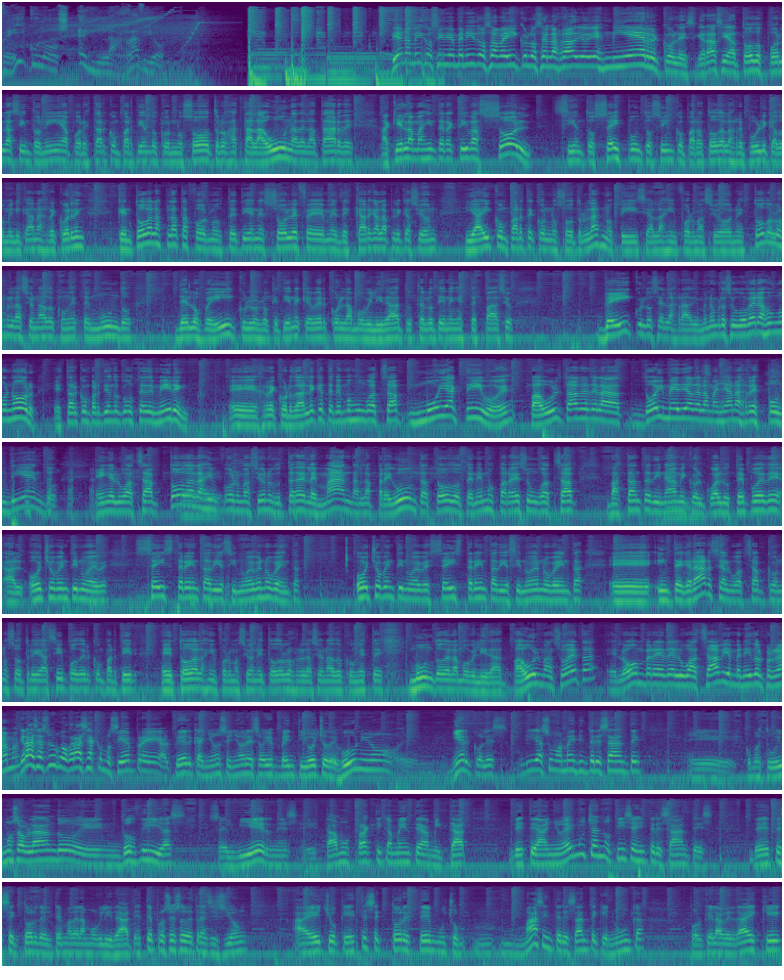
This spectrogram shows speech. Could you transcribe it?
Vehículos en la radio. Bien amigos y bienvenidos a Vehículos en la Radio. Hoy es miércoles. Gracias a todos por la sintonía, por estar compartiendo con nosotros hasta la una de la tarde. Aquí en la más interactiva Sol 106.5 para toda la República Dominicana. Recuerden que en todas las plataformas usted tiene Sol FM, descarga la aplicación y ahí comparte con nosotros las noticias, las informaciones, todo lo relacionado con este mundo de los vehículos, lo que tiene que ver con la movilidad, usted lo tiene en este espacio. Vehículos en la radio. Mi nombre es Hugo Vera, es un honor estar compartiendo con ustedes. Miren, eh, recordarle que tenemos un WhatsApp muy activo. ¿eh? Paul está desde las dos y media de la mañana respondiendo en el WhatsApp todas las informaciones que ustedes le mandan, las preguntas, todo. Tenemos para eso un WhatsApp bastante dinámico, el cual usted puede al 829 630 1990 829-630-1990, eh, integrarse al WhatsApp con nosotros y así poder compartir eh, todas las informaciones y todo lo relacionado con este mundo de la movilidad. Paul Manzueta, el hombre del WhatsApp, bienvenido al programa. Gracias Hugo, gracias como siempre al pie del cañón, señores. Hoy es 28 de junio, eh, miércoles, un día sumamente interesante. Eh, como estuvimos hablando en dos días, el viernes, estamos prácticamente a mitad de este año. Hay muchas noticias interesantes de este sector del tema de la movilidad. Este proceso de transición ha hecho que este sector esté mucho más interesante que nunca, porque la verdad es que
